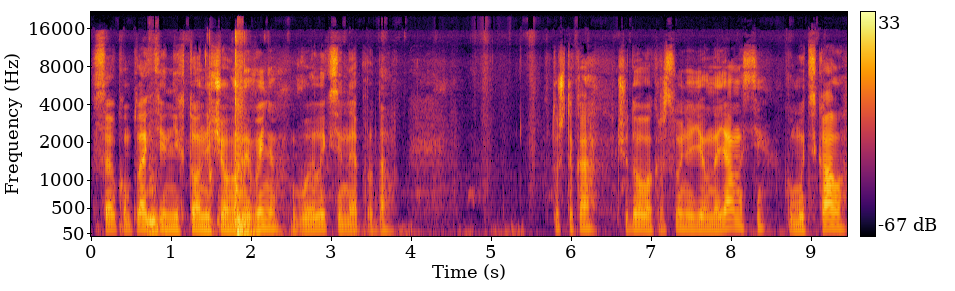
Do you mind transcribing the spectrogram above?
Все в комплекті, ніхто нічого не виняв, в Еликсі не продав. Тож така чудова красуня є в наявності. Кому цікаво,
